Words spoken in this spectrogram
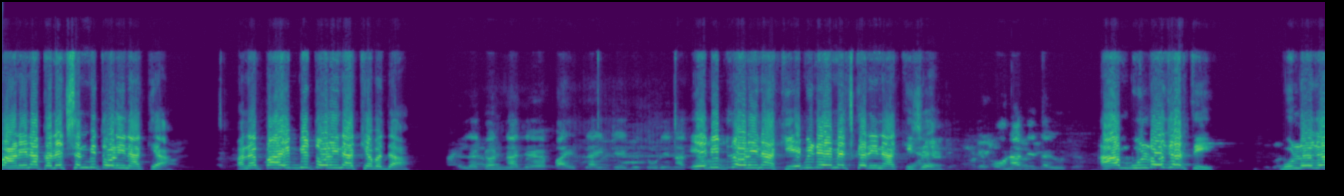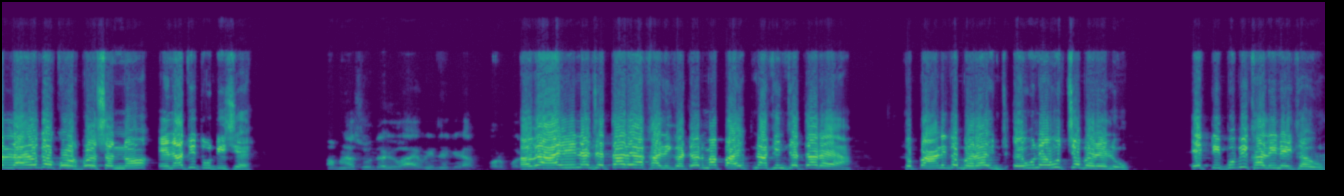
પાણીના કનેક્શન બી તોડી નાખ્યા. અને પાઇપ બી તોડી નાખ્યા બધા. એટલે ઘરના જે પાઇપલાઇન છે એ બી તોડી નાખી એ બી તોડી નાખી એ બી ડેમેજ કરી નાખી છે. એ કોનાથી થયું છે? આ બુલડોઝરથી બુલડોઝર લાવ્યો તો કોર્પોરેશન નો એનાથી તૂટી છે. હમણાં શું થયું? આવીને ગયા કોર્પોરેટ હવે આવીને જતા રહ્યા ખાલી ગટરમાં પાઇપ નાખીને જતા રહ્યા. તો પાણી તો ભરાય એવું ને એવું જ છે ભરેલું. એક ટીપું બી ખાલી નહીં થયું.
